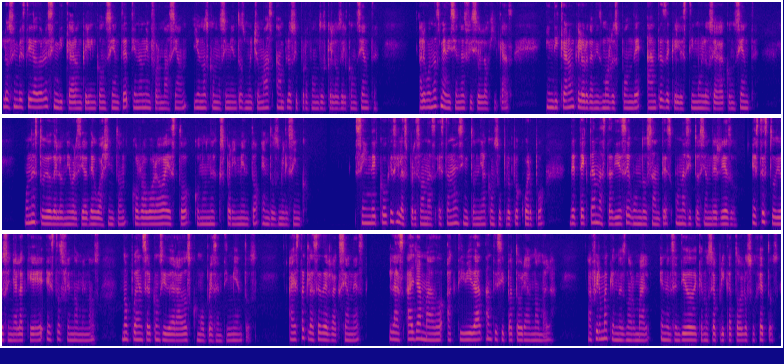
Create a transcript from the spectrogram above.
los investigadores indicaron que el inconsciente tiene una información y unos conocimientos mucho más amplios y profundos que los del consciente. Algunas mediciones fisiológicas indicaron que el organismo responde antes de que el estímulo se haga consciente. Un estudio de la Universidad de Washington corroboró esto con un experimento en 2005. Se indicó que si las personas están en sintonía con su propio cuerpo, detectan hasta 10 segundos antes una situación de riesgo. Este estudio señala que estos fenómenos no pueden ser considerados como presentimientos. A esta clase de reacciones las ha llamado actividad anticipatoria anómala. Afirma que no es normal, en el sentido de que no se aplica a todos los sujetos.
